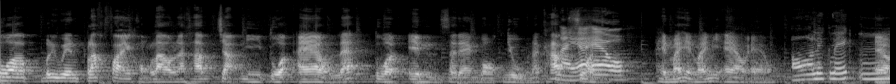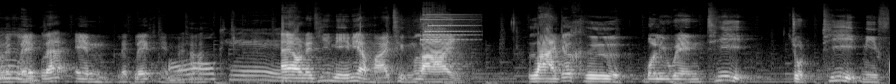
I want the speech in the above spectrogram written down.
ตัวบริเวณปลั๊กไฟของเรานะครับ จะมีตัว L และตัว N แสดงบอกอยู่นะครับไหนส่อะวน แอลเห็นไหมเห็นไหมนี่ L L อ๋อเล็กๆอืม L เล็กๆ และ N เล็กๆ เห็นไหมครับ โอเค L ในที่นี้เนี่ยหมายถึงลายลายก็คือบริเวณที่จุดที่มีไฟ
